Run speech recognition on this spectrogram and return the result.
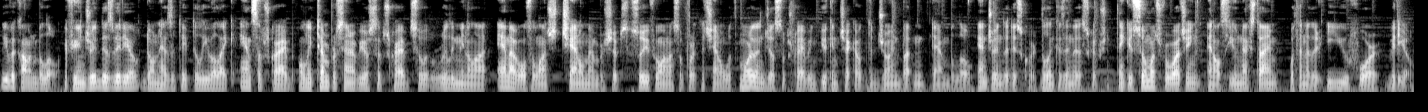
Leave a comment below. If you enjoyed this video, don't hesitate to leave a like and subscribe. Only 10% of you are subscribed, so it really mean a lot. And I've also launched channel memberships, so if you want to support the channel with more than just subscribing, you can check out the join button down below and join the Discord. The link is in the description. Thank you so much for watching, and I'll see you next time with another EU4 video.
